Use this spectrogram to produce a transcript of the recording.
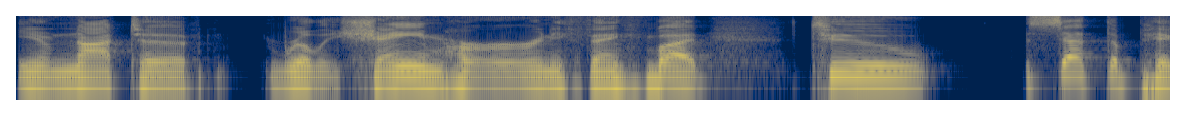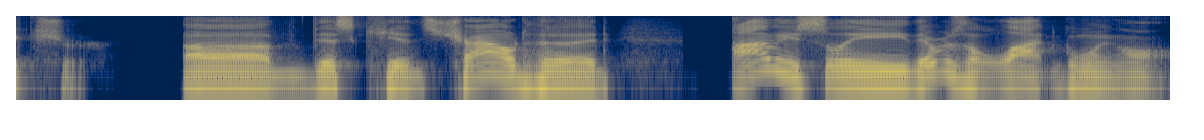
you know, not to really shame her or anything, but to set the picture of this kid's childhood. Obviously, there was a lot going on.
